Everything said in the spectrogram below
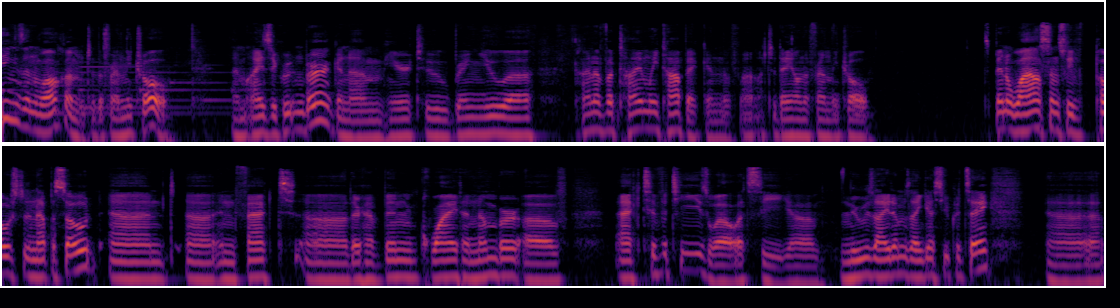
Greetings and welcome to the Friendly Troll. I'm Isaac Rutenberg, and I'm here to bring you a kind of a timely topic in the uh, today on the Friendly Troll. It's been a while since we've posted an episode, and uh, in fact, uh, there have been quite a number of activities. Well, let's see, uh, news items, I guess you could say. Uh,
